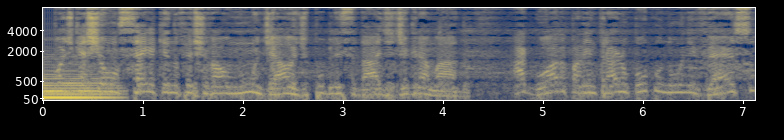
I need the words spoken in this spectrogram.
O podcast On segue aqui no Festival Mundial de Publicidade de Gramado. Agora para entrar um pouco no universo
